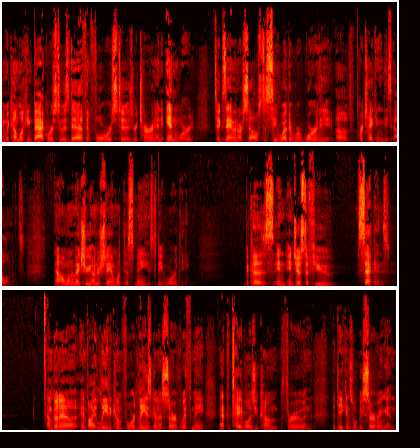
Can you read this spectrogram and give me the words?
And we come looking backwards to his death and forwards to his return and inward to examine ourselves to see whether we're worthy of partaking these elements. Now, I want to make sure you understand what this means to be worthy. Because in, in just a few seconds, I'm going to invite Lee to come forward. Lee is going to serve with me at the table as you come through, and the deacons will be serving, and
